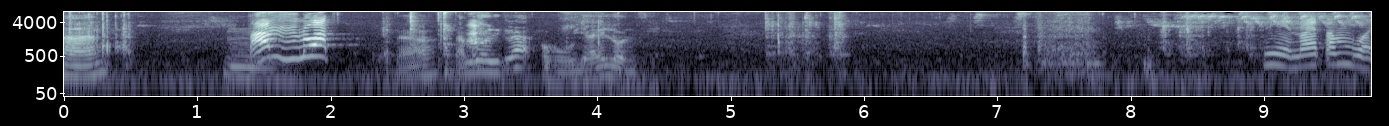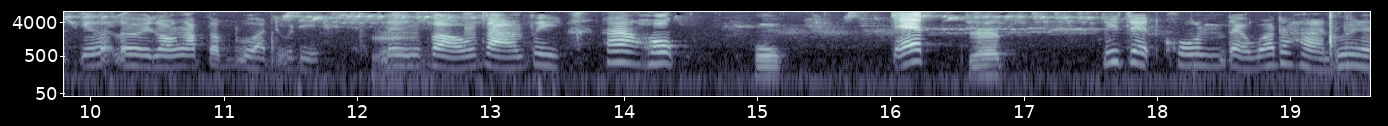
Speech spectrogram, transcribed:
หารอืมตำรวจเหรอตำรวจอีกแล้วโอ้โหอย่าให้หล่นนี่เห็นไหมตำรวจเยอะเลยลองนับตำรวจดูดิเหหรอนึ่งสองสามสี่ห้าหก หกเจ็ดเจ็ดมีเจ็ดคนแต่ว่าทหารด้วยไง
